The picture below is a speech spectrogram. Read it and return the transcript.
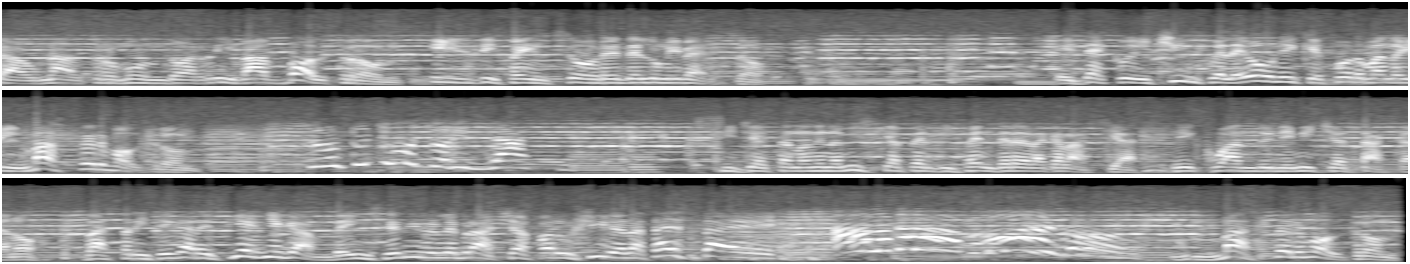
Da un altro mondo arriva Voltron, il difensore dell'universo. Ed ecco i cinque leoni che formano il Master Voltron. Sono tutti motorizzati. Si gettano nella mischia per difendere la galassia e quando i nemici attaccano basta ripiegare piedi e gambe, inserire le braccia, far uscire la testa e... Alla top, Voltron! Master Voltron,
